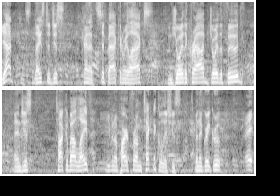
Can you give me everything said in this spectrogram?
Yeah, it's nice to just kind of sit back and relax, enjoy the crowd, enjoy the food, and just talk about life, even apart from technical issues. It's been a great group. Great.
